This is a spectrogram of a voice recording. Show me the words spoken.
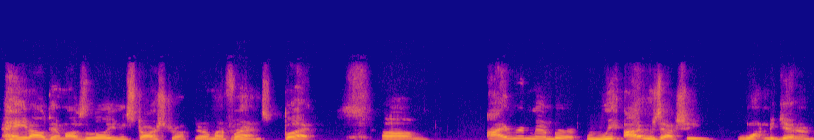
hanging out with them, I was a little even starstruck. They're my friends. But um, I remember we. I was actually wanting to get a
